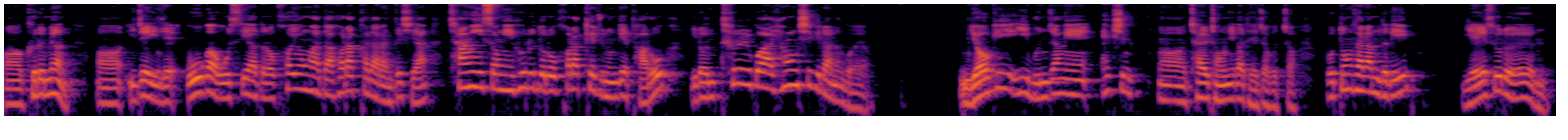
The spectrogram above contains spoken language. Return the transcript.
어, 그러면, 어, 이제 이제 O가 OC 하도록 허용하다, 허락하다라는 뜻이야. 창의성이 흐르도록 허락해 주는 게 바로 이런 틀과 형식이라는 거예요. 여기 이 문장의 핵심, 어, 잘 정리가 되죠. 그쵸? 보통 사람들이 예술은,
